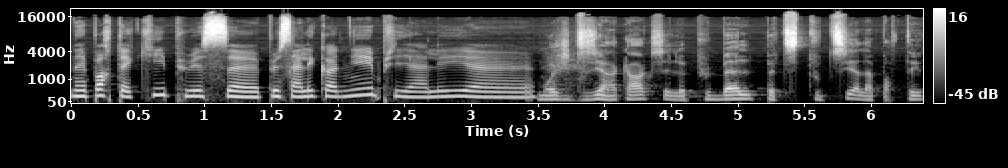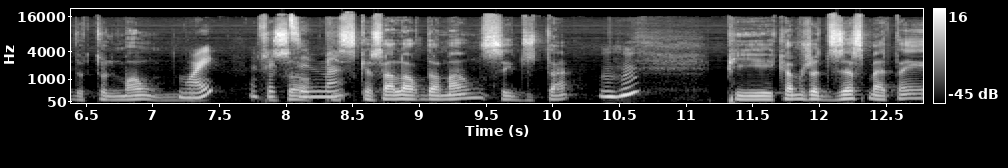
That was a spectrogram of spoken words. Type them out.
n'importe qui puisse, euh, puisse aller cogner, puis aller. euh, Moi, je dis encore que c'est le plus bel petit outil à la portée de tout le monde. Oui, effectivement. Puis ce que ça leur demande, c'est du temps. Mhm. Puis, comme je disais ce matin,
